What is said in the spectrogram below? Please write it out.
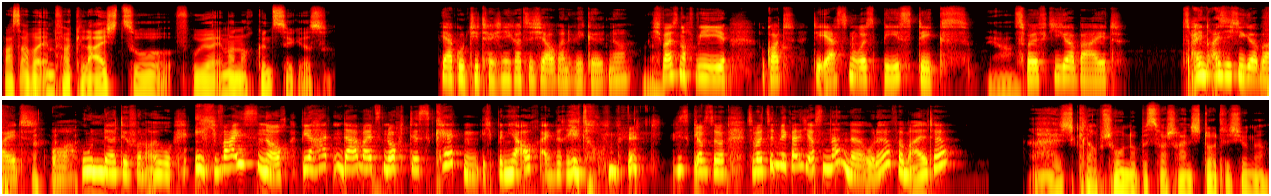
Was aber im Vergleich zu früher immer noch günstig ist. Ja, gut, die Technik hat sich ja auch entwickelt, ne? Ich weiß noch, wie, oh Gott, die ersten USB-Sticks, Ja. 12 Gigabyte, 32 Gigabyte, oh, hunderte von Euro. Ich weiß noch, wir hatten damals noch Disketten. Ich bin ja auch ein Retro-Mensch. Ich glaube, so, so weit sind wir gar nicht auseinander, oder? Vom Alter? Ah, Ich glaube schon, du bist wahrscheinlich deutlich jünger.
